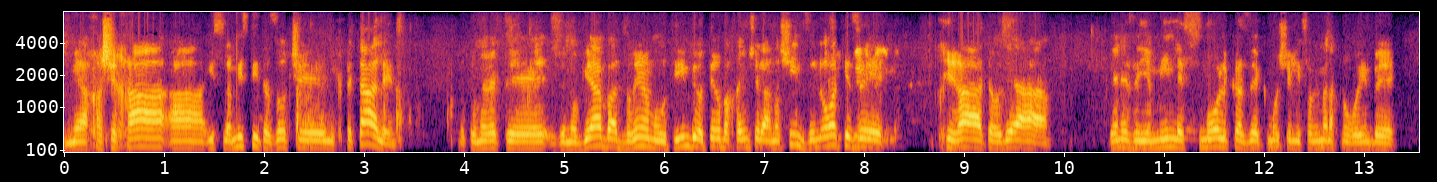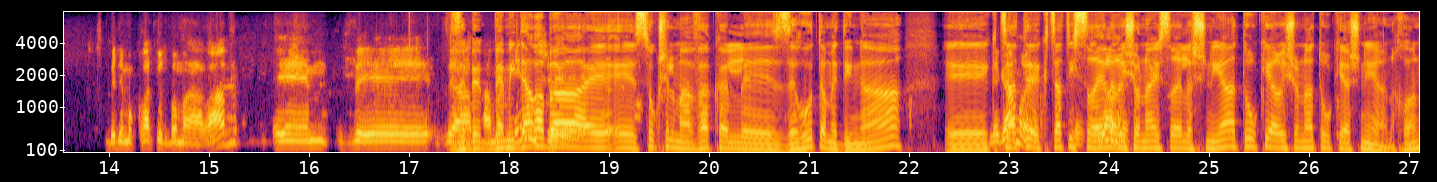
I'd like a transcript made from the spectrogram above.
מהחשיכה האסלאמיסטית הזאת שנכפתה עליהם. זאת אומרת, אה, זה נוגע בדברים המהותיים ביותר בחיים של האנשים, זה לא רק איזה בחירה, אתה יודע, בין איזה ימין לשמאל כזה, כמו שלפעמים אנחנו רואים ב, בדמוקרטיות במערב. אמ, ו... זה במידה רבה ש... אה, אה, סוג של מאבק על זהות המדינה. קצת, קצת ישראל לגמרי. הראשונה, ישראל השנייה, טורקיה הראשונה, טורקיה השנייה, נכון?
